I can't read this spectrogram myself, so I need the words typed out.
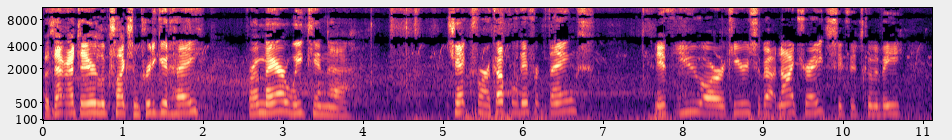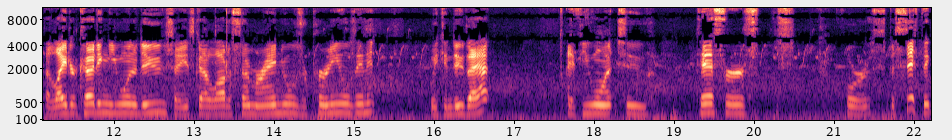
But that right there looks like some pretty good hay. From there, we can uh, check for a couple different things. If you are curious about nitrates, if it's going to be a later cutting you want to do, say it's got a lot of summer annuals or perennials in it, we can do that. If you want to test for for specific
